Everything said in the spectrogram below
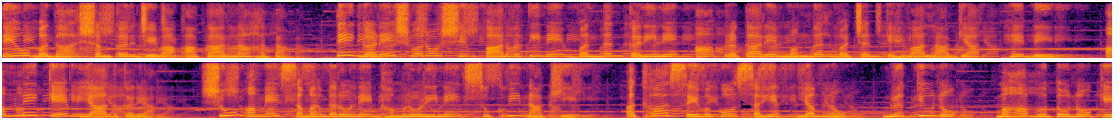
તેઓ બધા શંકર જેવા આકારના હતા. તે ગણેશ્વરો શિવ પાર્વતીને વંદન કરીને આ પ્રકારે મંગલ વચન કહેવા લાગ્યા, હે દેવ, અમને કેમ યાદ કર્યા? શું અમે સમંદરોને, ઘમરોળીને સૂકવી નાખીએ? અથવા સેવકો સહિત યમનો મૃત્યુનો મહાભૂતોનો કે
